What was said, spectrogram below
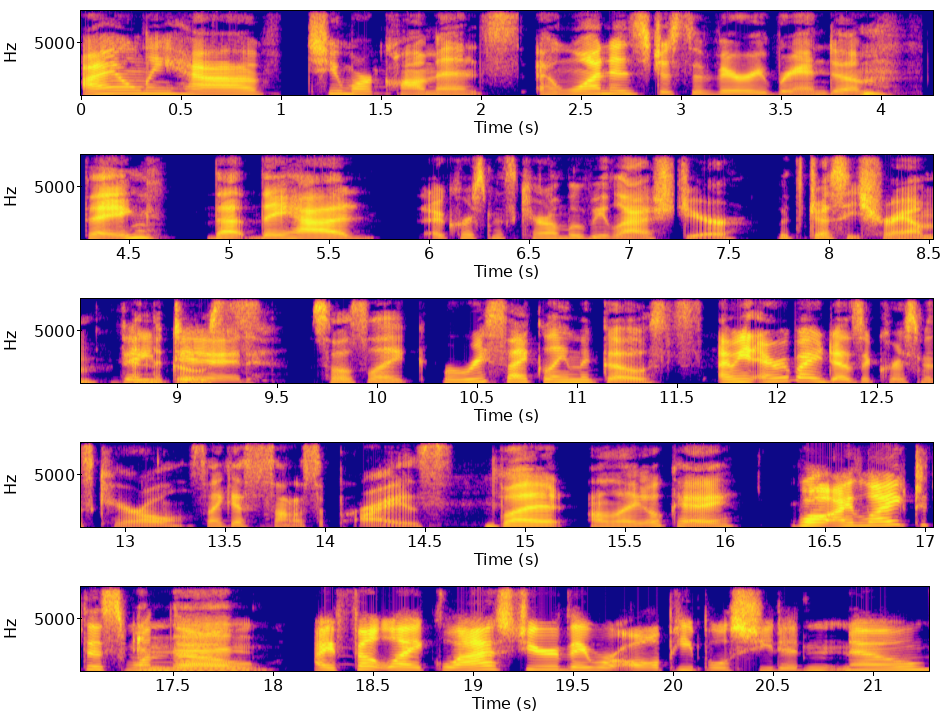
I only have two more comments. And one is just a very random thing that they had a Christmas Carol movie last year with Jessy Schram They and the did. ghosts. So I was like, we're recycling the ghosts. I mean, everybody does a Christmas Carol, so I guess it's not a surprise. But I'm like, okay, Well, I liked this one And though. then- I felt like last year they were all people she didn't know.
